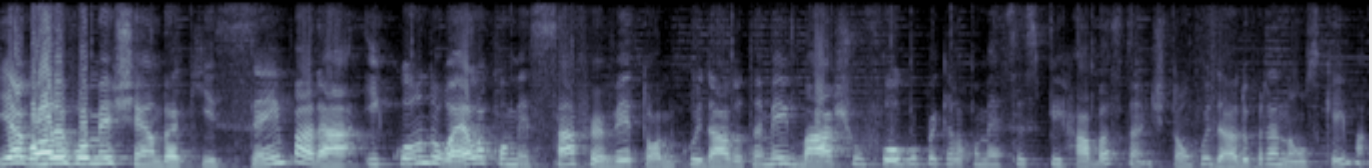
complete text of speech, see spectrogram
E agora eu vou mexendo aqui sem parar e quando ela começar a ferver, tome cuidado também, baixe o fogo porque ela começa a espirrar bastante. Então cuidado para não se queimar.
